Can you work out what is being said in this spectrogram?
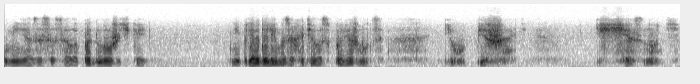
у меня засосало под ложечкой. Непреодолимо захотелось повернуться и убежать, исчезнуть.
